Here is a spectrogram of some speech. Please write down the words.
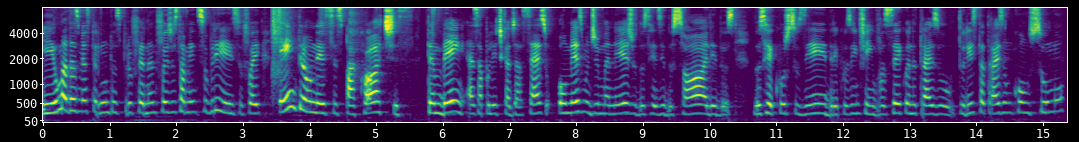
E uma das minhas perguntas para o Fernando foi justamente sobre isso. Foi, entram nesses pacotes também essa política de acesso ou mesmo de manejo dos resíduos sólidos, dos recursos hídricos, enfim, você quando traz o turista traz um consumo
